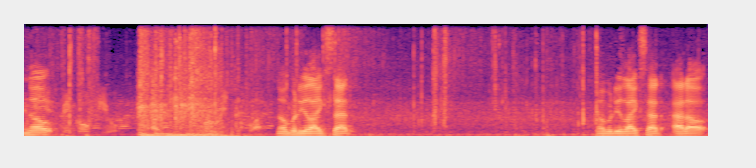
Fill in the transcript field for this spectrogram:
No. is bingo fuel. RTB for resupply. Nobody likes that. Nobody likes that at all.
